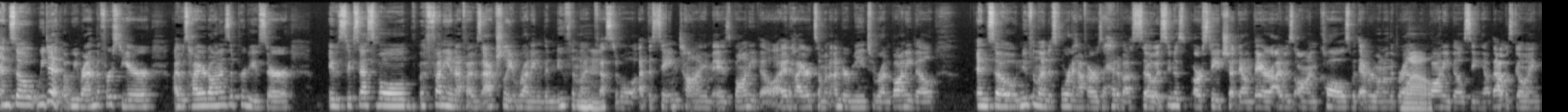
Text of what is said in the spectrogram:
And so we did. We ran the first year. I was hired on as a producer. It was successful. Funny enough, I was actually running the Newfoundland mm-hmm. Festival at the same time as Bonnyville. I had hired someone under me to run Bonnyville. And so Newfoundland is four and a half hours ahead of us. So as soon as our stage shut down there, I was on calls with everyone on the ground wow. in Bonnyville, seeing how that was going.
